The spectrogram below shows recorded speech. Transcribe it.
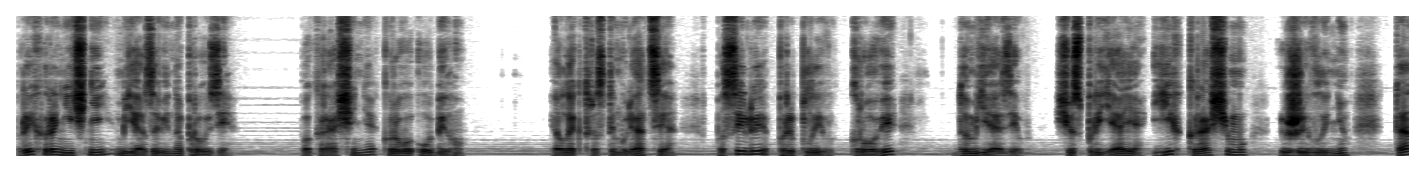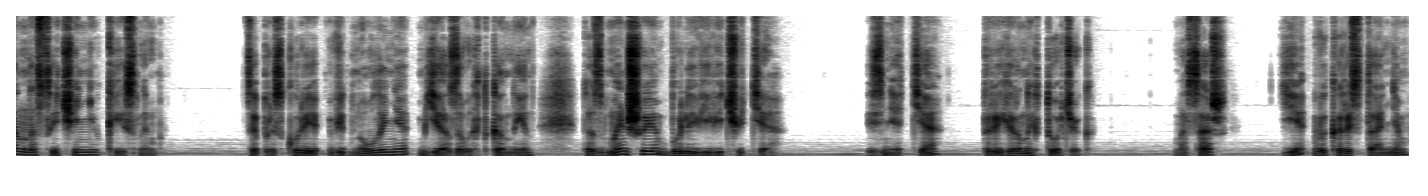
при хронічній м'язовій напрузі, покращення кровообігу. Електростимуляція посилює приплив крові до м'язів, що сприяє їх кращому живленню та насиченню киснем. Це прискорює відновлення м'язових тканин та зменшує больові відчуття, зняття тригерних точок. Масаж є використанням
